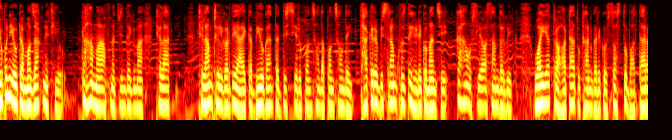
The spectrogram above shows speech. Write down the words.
यो पनि एउटा मजाक नै थियो। कहाँ म आफ्ना जिन्दगीमा ठेला ठेलामठेल गर्दै आएका वियोगान्त दृश्यहरू पन्छाउँदा पन्छाउँदै थाकेर विश्राम खोज्दै हिँडेको मान्छे कहाँ उसले असान्दर्भिक वायत र हठात उठान गरेको सस्तो भत्ता र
